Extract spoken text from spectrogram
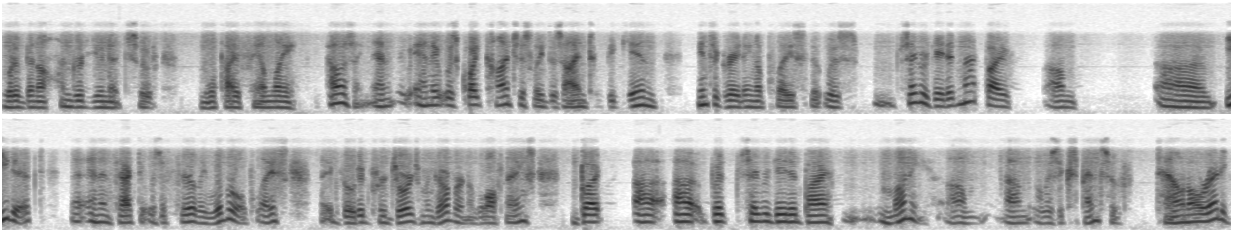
It would have been 100 units of multifamily housing. And, and it was quite consciously designed to begin integrating a place that was segregated not by um, uh, edict, and in fact it was a fairly liberal place. They voted for George McGovern of all things, but uh, uh, but segregated by money. Um, um, it was expensive town already,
